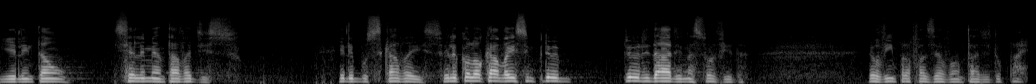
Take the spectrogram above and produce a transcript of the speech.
E ele então se alimentava disso. Ele buscava isso, ele colocava isso em prioridade na sua vida. Eu vim para fazer a vontade do Pai.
